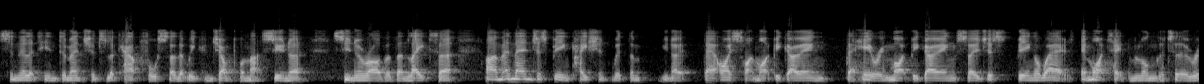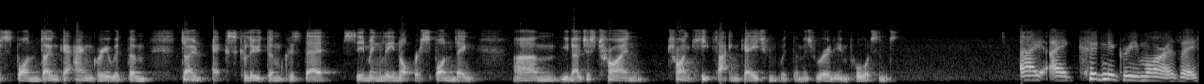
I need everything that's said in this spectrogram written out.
senility and dementia to look out for so that we can jump on that sooner sooner rather than later. Um, and then just being patient with them. You know their eyesight might be going their hearing might be going. So just being aware it might take them longer to respond. Don't get angry with them. Don't exclude them because they're seemingly not responding. Um, you know just try and try and keep that engagement with them is really important. I, I couldn't agree more as I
